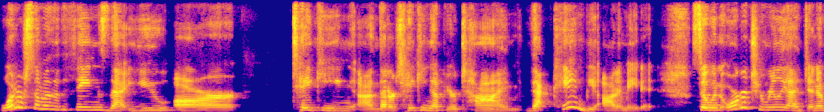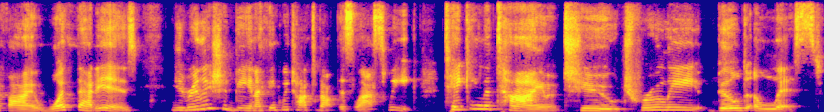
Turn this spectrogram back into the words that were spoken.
what are some of the things that you are taking uh, that are taking up your time that can be automated. So, in order to really identify what that is, you really should be, and I think we talked about this last week, taking the time to truly build a list.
